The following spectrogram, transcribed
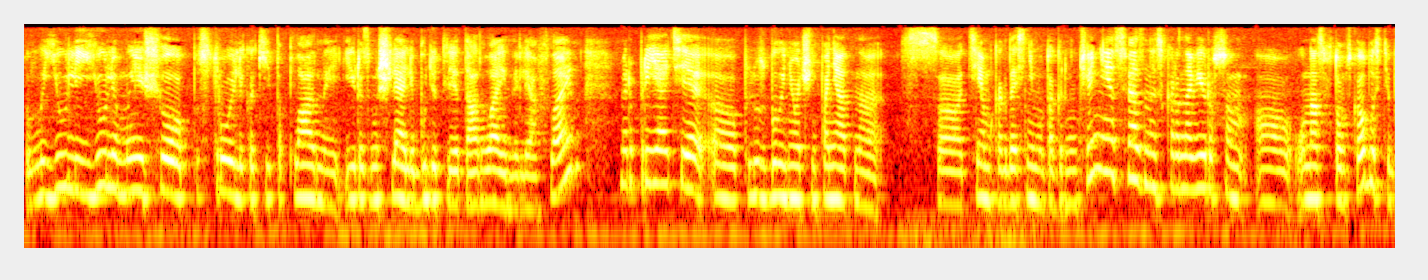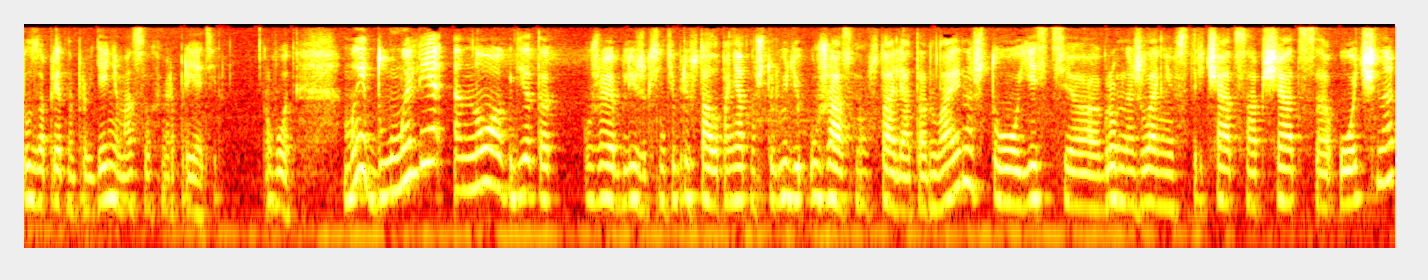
в июле-июле мы еще строили какие-то планы и размышляли, будет ли это онлайн или офлайн мероприятие. Э, плюс было не очень понятно с тем, когда снимут ограничения, связанные с коронавирусом. Э, у нас в Томской области был запрет на проведение массовых мероприятий. Вот. Мы думали, но где-то уже ближе к сентябрю стало понятно, что люди ужасно устали от онлайна, что есть э, огромное желание встречаться, общаться очно.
